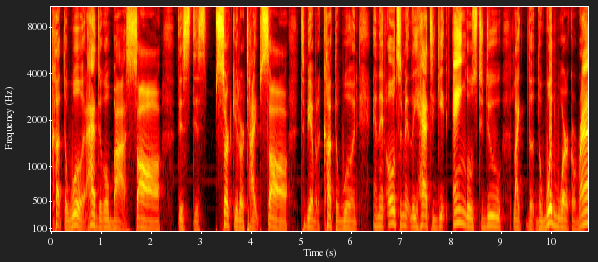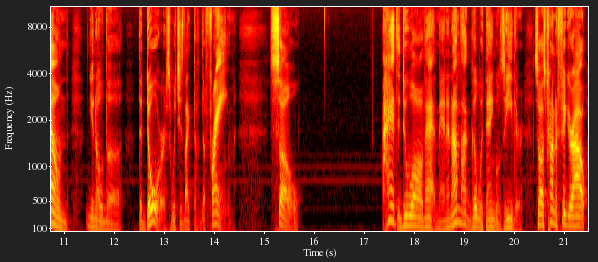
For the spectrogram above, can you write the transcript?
cut the wood, I had to go buy a saw, this this circular type saw to be able to cut the wood, and then ultimately had to get angles to do like the the woodwork around you know the the doors, which is like the the frame. So I had to do all that, man. And I'm not good with angles either. So I was trying to figure out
